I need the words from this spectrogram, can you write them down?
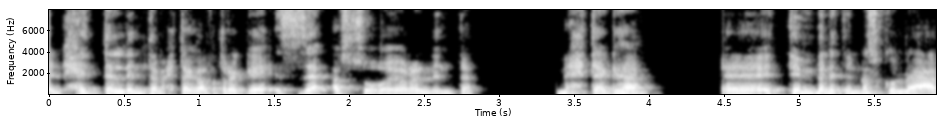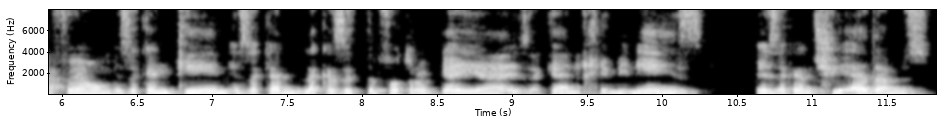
الحتة اللي أنت محتاجها الفترة الجاية. الزقة الصغيرة اللي أنت محتاجها. آه، ال template الناس كلها عارفاهم. إذا كان كين إذا كان لاكازيت الفترة الجاية إذا كان خيمينيز إذا كان تشي آدمز.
